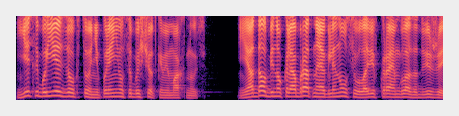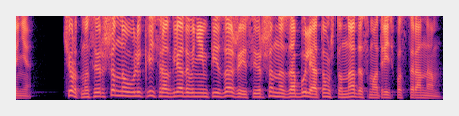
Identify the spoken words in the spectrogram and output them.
Если бы ездил кто, не поленился бы щетками махнуть. Я отдал бинокль обратно и оглянулся, уловив краем глаза движение. Черт, мы совершенно увлеклись разглядыванием пейзажа и совершенно забыли о том, что надо смотреть по сторонам.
